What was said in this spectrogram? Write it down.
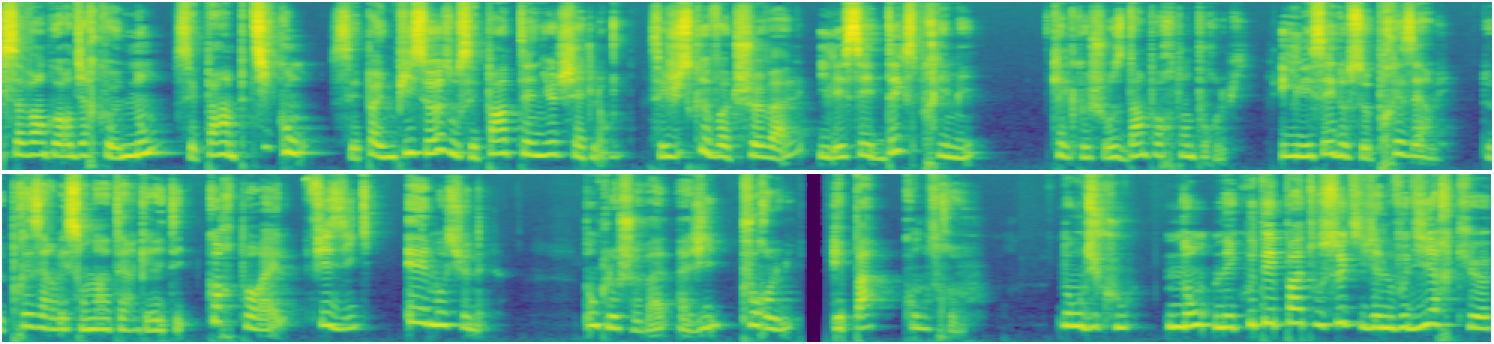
ça veut encore dire que non, c'est pas un petit con, c'est pas une pisseuse ou c'est pas un teigneux de Shetland. C'est juste que votre cheval, il essaie d'exprimer quelque chose d'important pour lui. Et il essaie de se préserver, de préserver son intégrité corporelle, physique et émotionnelle. Donc le cheval agit pour lui et pas contre vous. Donc du coup, non, n'écoutez pas tous ceux qui viennent vous dire que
